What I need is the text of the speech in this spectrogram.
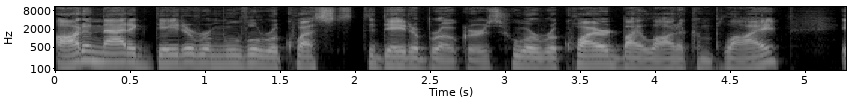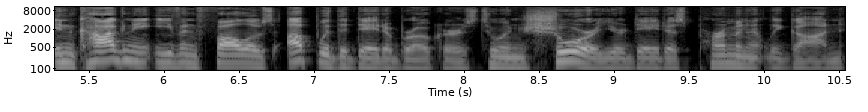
automatic data removal requests to data brokers who are required by law to comply. Incogni even follows up with the data brokers to ensure your data is permanently gone.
